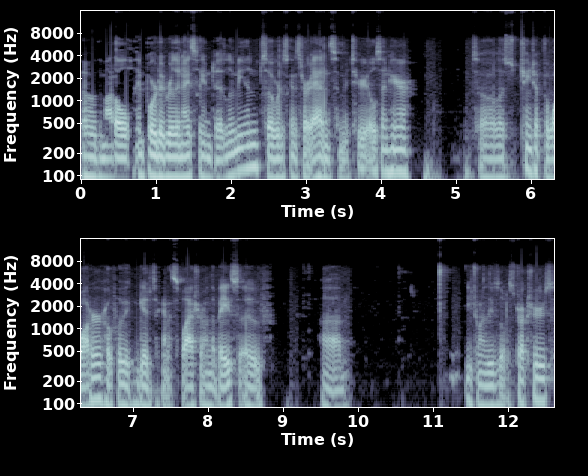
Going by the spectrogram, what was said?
So the model imported really nicely into Lumion. So we're just going to start adding some materials in here. So let's change up the water. Hopefully we can get it to kind of splash around the base of um, each one of these little structures.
